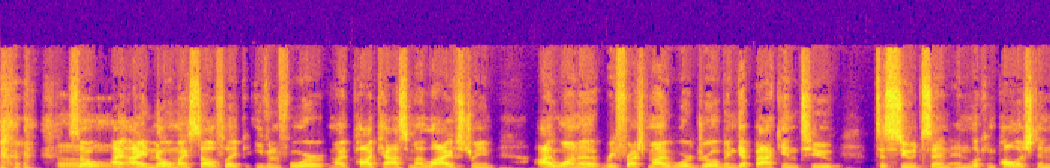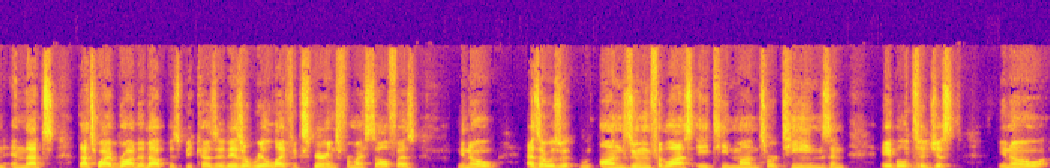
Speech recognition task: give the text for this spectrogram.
so I, uh. I know myself, like even for my podcast and my live stream, I want to refresh my wardrobe and get back into to suits and, and looking polished. And, and that's, that's why I brought it up is because it is a real life experience for myself as, you know, as I was on Zoom for the last 18 months or teams and able mm-hmm. to just, you know,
